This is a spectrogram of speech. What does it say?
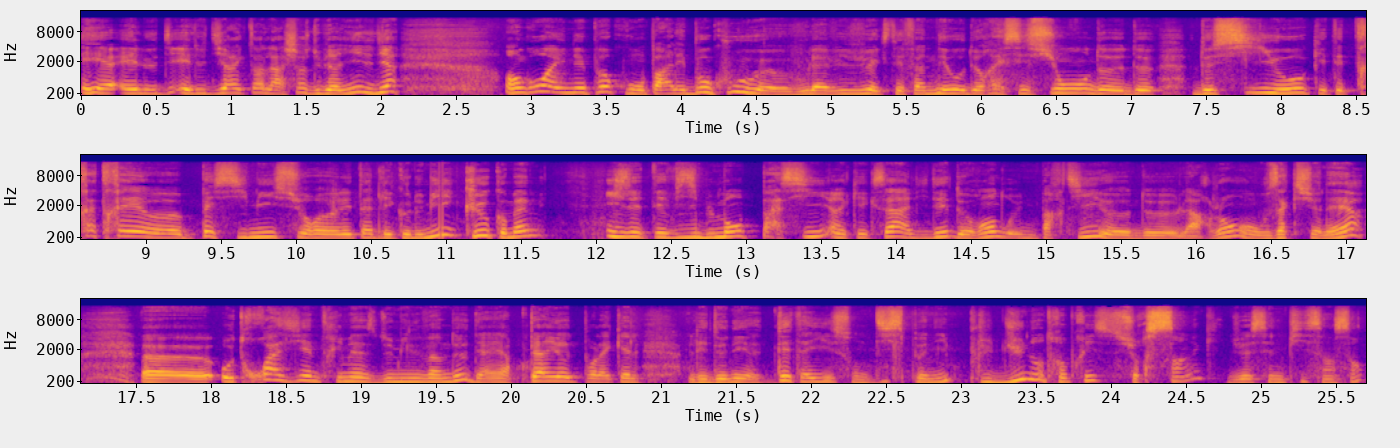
Et, et, le, et, le, directeur de la recherche du Bernier de dire en gros, à une époque où on parlait beaucoup, euh, vous l'avez vu avec Stéphane Néo, de récession, de, de, de CEO qui étaient très très euh, pessimistes sur l'état de l'économie, que quand même ils étaient visiblement pas si inquiets que ça à l'idée de rendre une partie euh, de l'argent aux actionnaires. Euh, au troisième trimestre 2022, derrière période pour laquelle les données détaillées sont disponibles, plus d'une entreprise sur cinq du S&P 500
